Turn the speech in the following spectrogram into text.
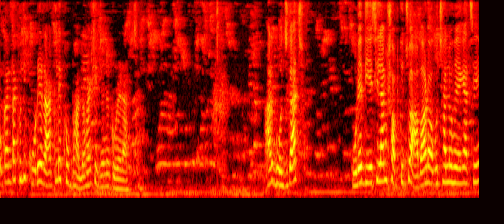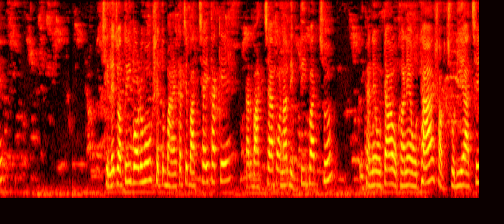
দোকানটা খুলি করে রাখলে খুব ভালো হয়, সেই জন্য করে রাখছি। আর গোছ গাছ করে দিয়েছিলাম সব কিছু আবার অগোছালো হয়ে গেছে। ছেলে যতই বড় হোক, সে তো মায়ের কাছে বাচ্চাই থাকে, তার বাচ্চা পনা দেখতেই পাচ্ছ। এখানে ওটা, ওখানে ওঠা, সব ছড়িয়ে আছে।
